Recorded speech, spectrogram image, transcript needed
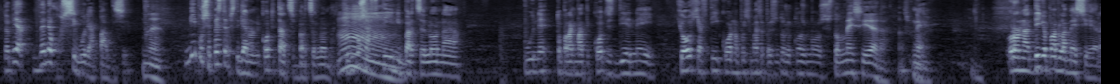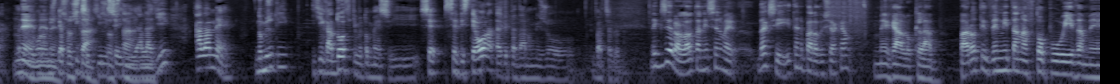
την οποία δεν έχω σίγουρη απάντηση. Ναι. Μήπως επέστρεψε στην κανονικότητά της η Μπαρσελόνα. Και Μμμ. μήπως αυτή είναι η Μπαρσελόνα που είναι το πραγματικό της DNA και όχι αυτή η εικόνα που έχει μάθει ο περισσότερος κόσμος. Στο μέση αέρα, ας πούμε. Ναι. Ροναντίνιο Παύλα Μέση έρα. Ναι, Δηλαδή, εγώ ναι, νομίζω ναι, ότι από εκεί σωστά, ξεκίνησε σωστά, η ναι. αλλαγή. Αλλά ναι, νομίζω ότι γιγαντώθηκε με το Μέση. Σε, σε δυσθεώρατα επίπεδα νομίζω η Μπαρσελόνα. Δεν ξέρω, αλλά όταν είσαι. ένα με- Εντάξει, ήταν παραδοσιακά μεγάλο κλαμπ. Παρότι δεν ήταν αυτό που είδαμε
